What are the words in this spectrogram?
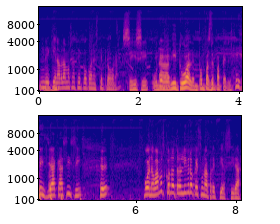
de quien hablamos hace poco en este programa. Sí, sí, una habitual en pompas de papel. ya casi sí. bueno, vamos con otro libro que es una preciosidad.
